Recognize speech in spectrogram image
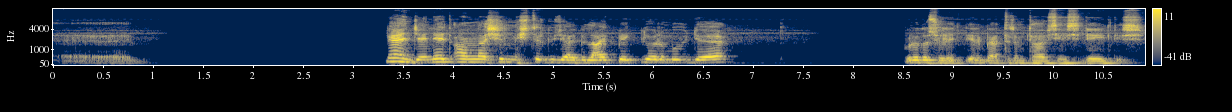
E, bence net anlaşılmıştır. Güzel bir like bekliyorum bu videoya. Burada söyledikleri bir yatırım tavsiyesi değildir.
